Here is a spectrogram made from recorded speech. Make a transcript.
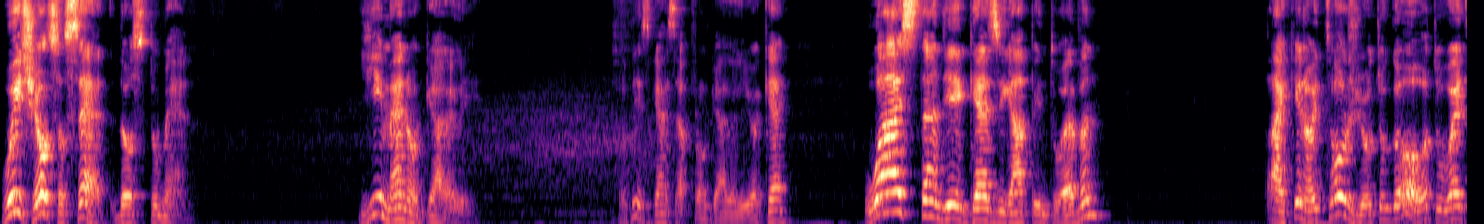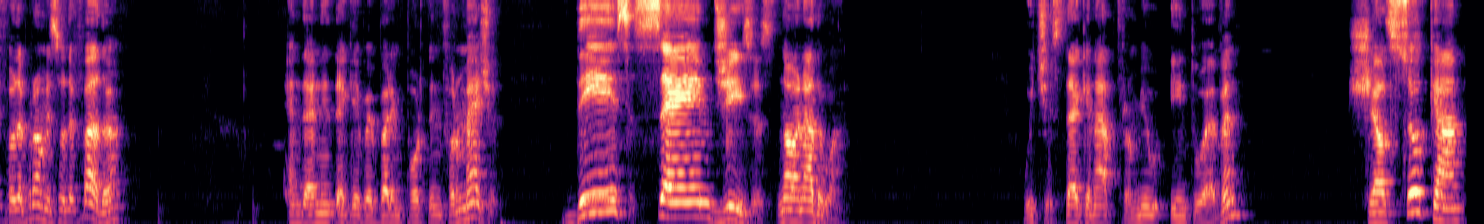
Which also said, those two men, Ye men of Galilee. So these guys are from Galilee, okay? Why stand ye gazing up into heaven? Like, you know, it told you to go to wait for the promise of the Father. And then they gave a very important information. This same Jesus, no another one, which is taken up from you into heaven, shall so come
